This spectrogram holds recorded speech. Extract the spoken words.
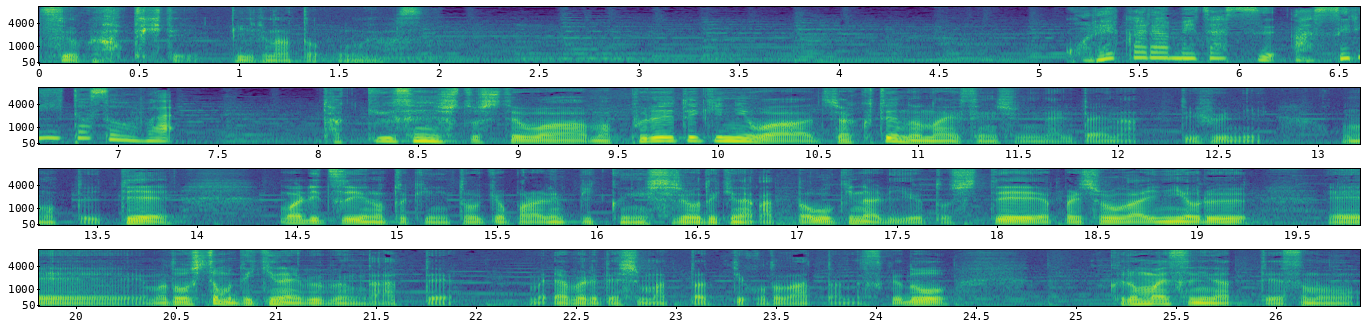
強くなってきているなと思います。これから目指すアスリート層は卓球選手としては、まあ、プレー的には弱点のない選手になりたいなっていうふうに思っていて、まあ、立位の時に東京パラリンピックに出場できなかった大きな理由としてやっぱり障害による、えーまあ、どうしてもできない部分があって、まあ、敗れてしまったっていうことがあったんですけど車椅子になってその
